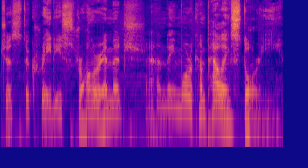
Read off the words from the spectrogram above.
just to create a stronger image and a more compelling story.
